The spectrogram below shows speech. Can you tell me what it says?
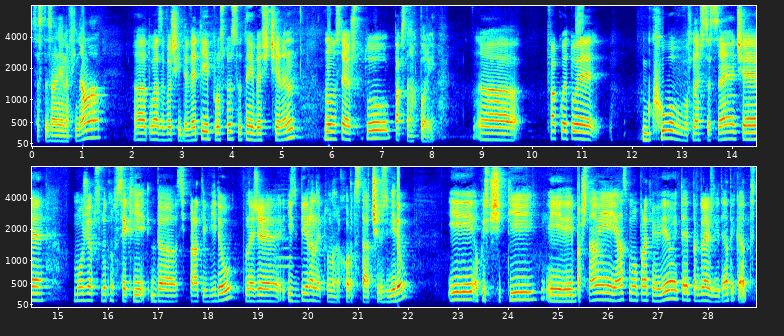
състезание на финала. А, тогава завърших девети, просто света ми беше черен, но на следващото пак станах първи. А, това, което е хубаво в нашето състезание е, че може абсолютно всеки да си прати видео, понеже избирането на хората става чрез видео. И ако искаш и ти, и баща ми, и аз мога да пратим видео и те преглеждат видеята казват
